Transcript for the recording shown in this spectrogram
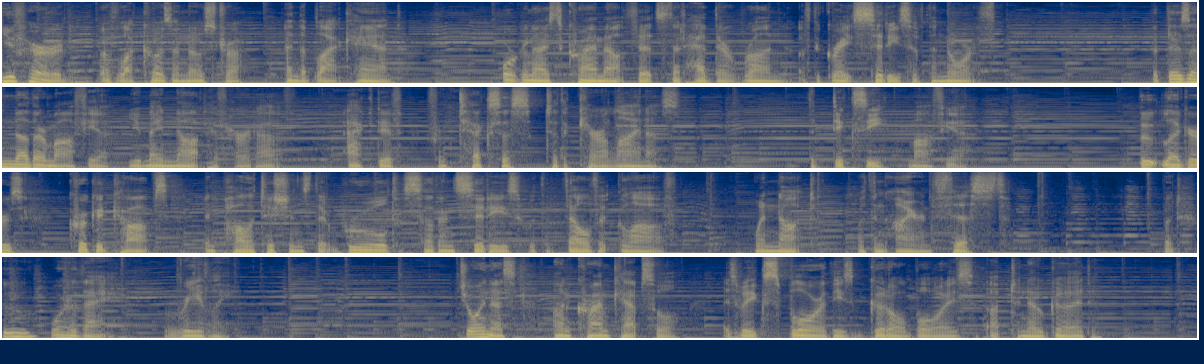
You've heard of La Cosa Nostra and the Black Hand, organized crime outfits that had their run of the great cities of the North. But there's another mafia you may not have heard of, active from Texas to the Carolinas the Dixie Mafia. Bootleggers, crooked cops, and politicians that ruled southern cities with a velvet glove, when not with an iron fist. But who were they, really? Join us on Crime Capsule as we explore these good old boys up to no good.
